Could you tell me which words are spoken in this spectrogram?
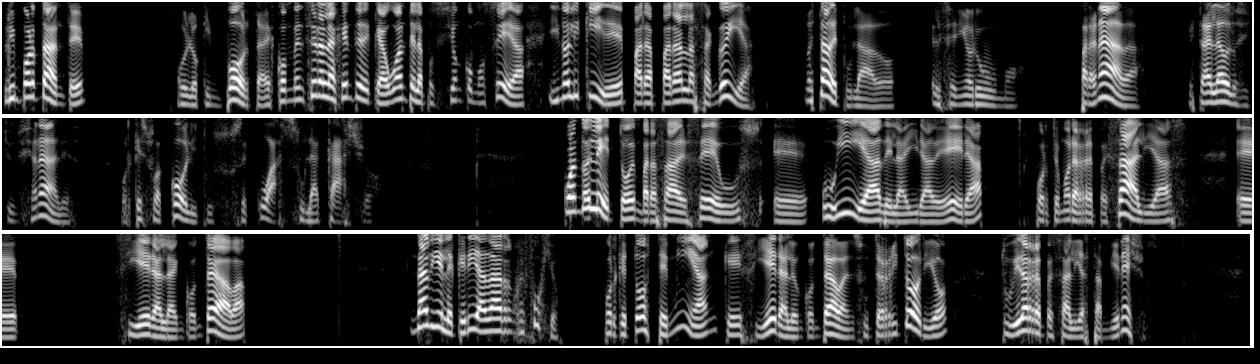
Lo importante, o lo que importa, es convencer a la gente de que aguante la posición como sea y no liquide para parar la sangría. No está de tu lado el señor humo. Para nada. Está del lado de los institucionales porque es su acólito, su secuaz, su lacayo. Cuando Leto, embarazada de Zeus, eh, huía de la ira de Hera, por temor a represalias, eh, si Hera la encontraba, nadie le quería dar refugio, porque todos temían que si Hera lo encontraba en su territorio, tuviera represalias también ellos.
